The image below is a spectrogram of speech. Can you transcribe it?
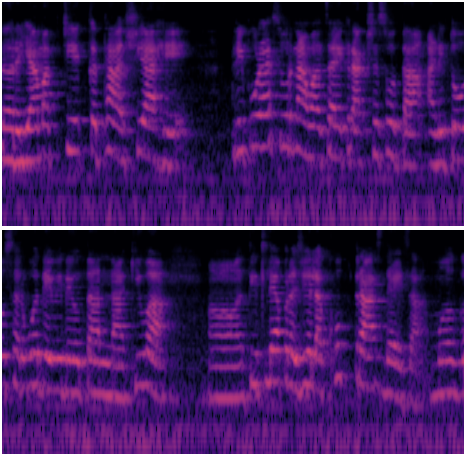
तर यामागची एक कथा अशी आहे त्रिपुरासूर नावाचा एक राक्षस होता आणि तो सर्व देवी देवतांना किंवा तिथल्या प्रजेला खूप त्रास द्यायचा. मग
